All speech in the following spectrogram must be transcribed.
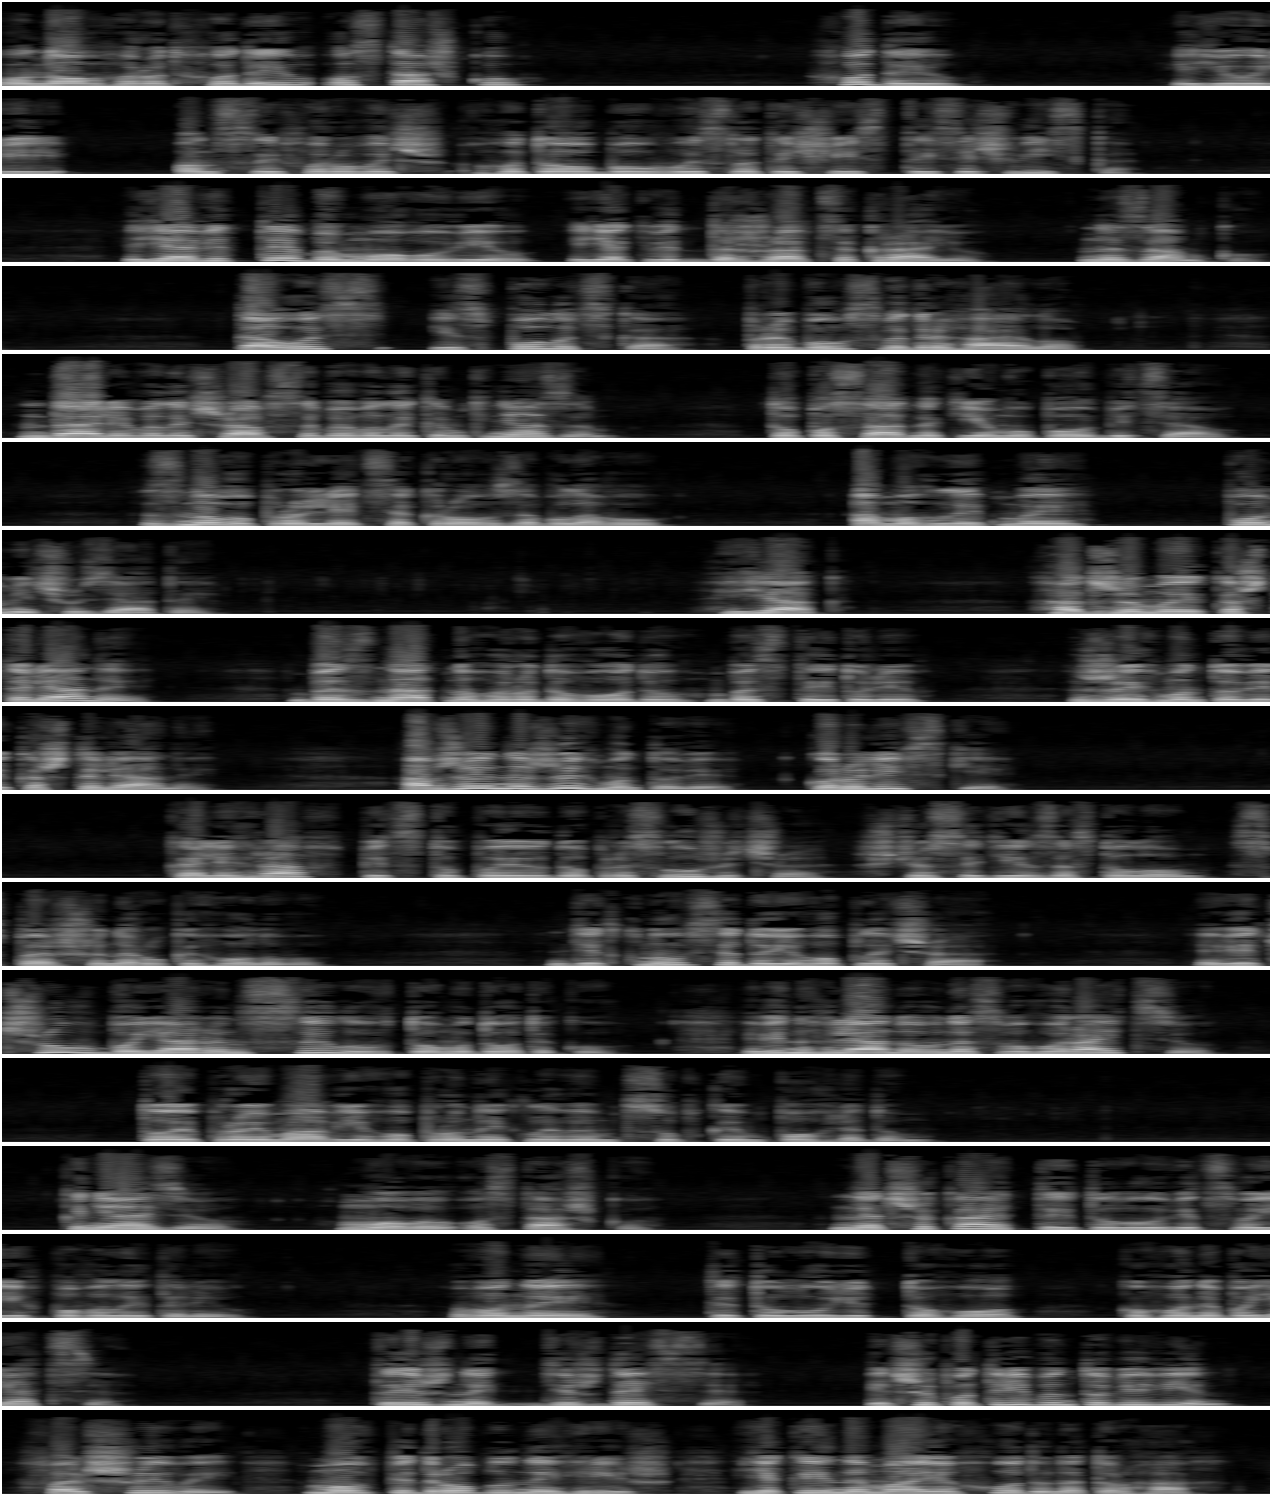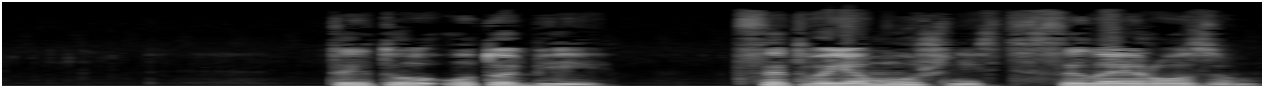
У Новгород ходив, Осташку? Ходив. Юрій Онсифорович готов був вислати шість тисяч війська. Я від тебе мову вів, як від державця краю, не замку. Та ось із Полоцька прибув Свидригайло. Далі величав себе Великим князем, то посадник йому пообіцяв. Знову пролється кров за булаву, а могли б ми поміч узяти. Як? Адже ми каштеляни, без знатного родоводу, без титулів, Жигмонтові каштеляни, а вже й не Жигмонтові, королівські. Каліграф підступив до прислужича, що сидів за столом, сперши на руки голову, діткнувся до його плеча. Відчув боярин силу в тому дотику. Він глянув на свого райцю, той проймав його проникливим цупким поглядом. Князю, мовив Осташко, не чекай титулу від своїх повелителів. Вони титулують того, кого не бояться. Ти ж не діждешся, і чи потрібен тобі він, фальшивий, мов підроблений гріш, який не має ходу на торгах? Титул у тобі, це твоя мужність, сила і розум.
